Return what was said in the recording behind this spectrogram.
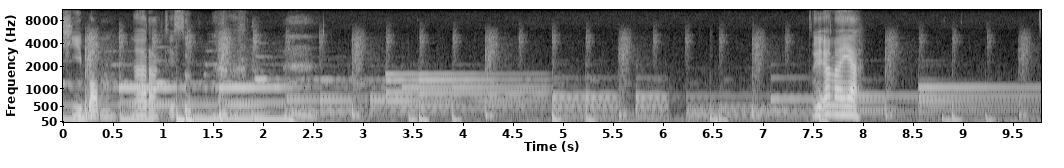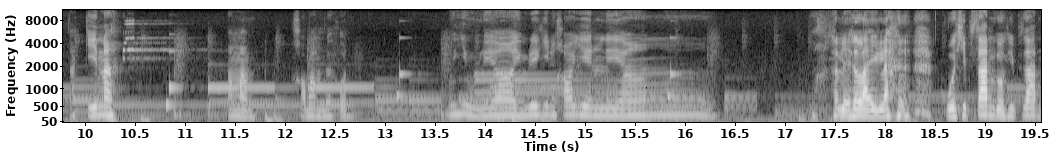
คีย์บอม น่ารักที่สุด เฮ้ย อะไรอะอยากกินอะมามัมเขามัมด้วยคนไม่หิวเลยอะ ยังไม่ได้กินข้าวเย็นเลยอะทะเลอะไรอีกแล้วกลัวคลิปสั้นกลัวคลิปสั้น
